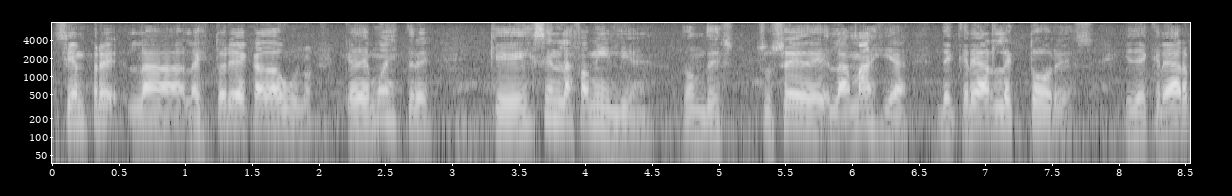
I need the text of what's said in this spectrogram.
siempre la, la historia de cada uno, que demuestre que es en la familia donde sucede la magia de crear lectores y de crear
